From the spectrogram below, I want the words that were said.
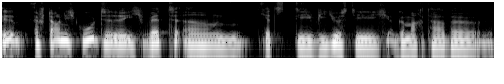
Äh, erstaunlich gut. Ich werde ähm, jetzt die Videos, die ich gemacht habe,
